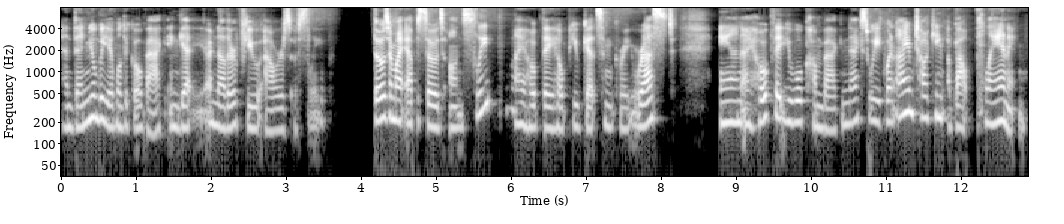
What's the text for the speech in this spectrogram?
and then you'll be able to go back and get another few hours of sleep. Those are my episodes on sleep. I hope they help you get some great rest. And I hope that you will come back next week when I am talking about planning.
